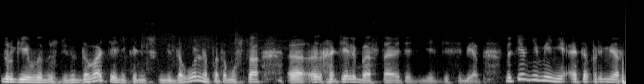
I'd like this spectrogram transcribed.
другие вынуждены давать, и они, конечно, недовольны, потому что э, хотели бы оставить эти деньги себе. Но, тем не менее, это пример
